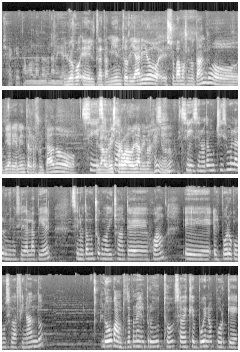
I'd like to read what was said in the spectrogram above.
O sea, que estamos hablando de una media. Y luego, ¿el tratamiento diario, eso vamos notando diariamente el resultado? Sí, Lo habéis probado ya, me imagino, ¿no? Sí, se nota muchísimo la luminosidad en la piel. Se nota mucho, como ha dicho antes Juan, eh, el poro cómo se va afinando Luego cuando tú te pones el producto, sabes que es bueno porque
